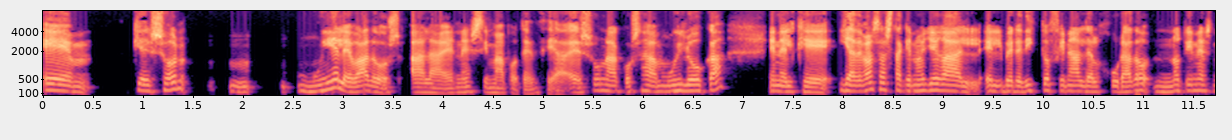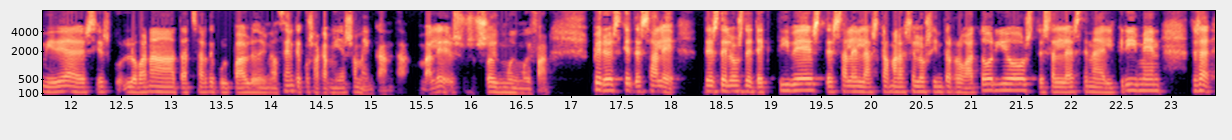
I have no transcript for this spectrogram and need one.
em, que son muy elevados a la enésima potencia. Es una cosa muy loca en el que, y además hasta que no llega el, veredicto final del jurado, no tienes ni idea de si es, lo van a tachar de culpable o de inocente, cosa que a mí eso me encanta, ¿vale? soy muy, muy fan. Pero es que te sale desde los detectives, te salen las cámaras en los interrogatorios, te sale la escena del crimen, sale,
